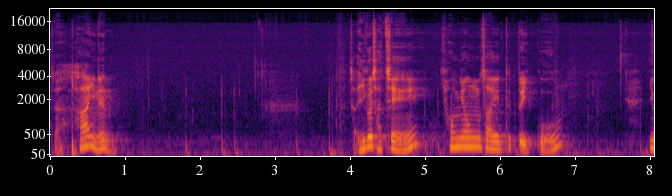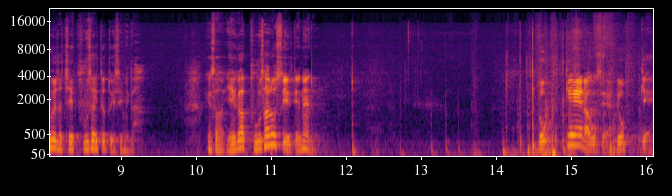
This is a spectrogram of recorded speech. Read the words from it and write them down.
자, high는 자, 이거 자체에 형용사의 뜻도 있고 이거 자체에 부사의 뜻도 있습니다. 그래서 얘가 부사로 쓰일 때는 높게라고 써요. 높게.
